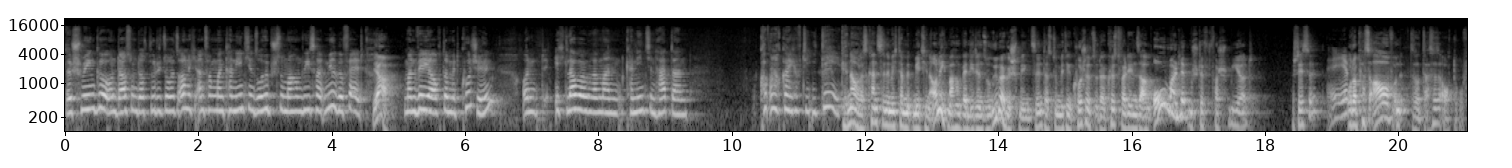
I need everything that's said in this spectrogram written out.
äh, Schminke und das und das würde ich doch jetzt auch nicht anfangen, mein Kaninchen so hübsch zu machen, wie es halt mir gefällt. ja, Man will ja auch damit kuscheln. Und ich glaube, wenn man Kaninchen hat, dann kommt man auch gar nicht auf die Idee. genau, das kannst du nämlich dann mit Mädchen auch nicht machen, wenn die dann so übergeschminkt sind, dass du mit denen kuschelst oder küsst, weil die dann sagen, oh, mein Lippenstift verschmiert. Verstehst du? Yep. Oder pass auf und so, das ist auch doof.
